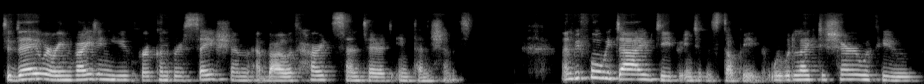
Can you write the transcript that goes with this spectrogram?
Today we're inviting you for a conversation about heart centered intentions. And before we dive deep into this topic, we would like to share with you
